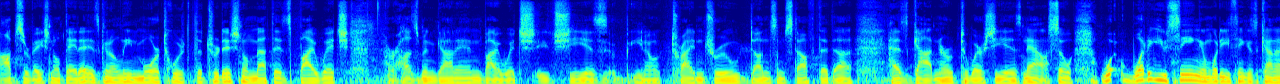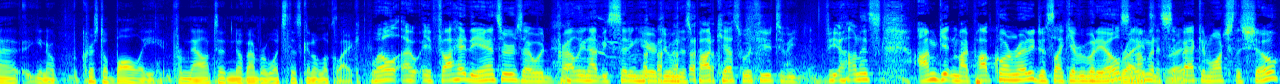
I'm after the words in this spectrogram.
Observational data is going to lean more towards the traditional methods by which her husband got in, by which she is, you know, tried and true, done some stuff that uh, has gotten her to where she is now. So, what what are you seeing, and what do you think is going to, you know, crystal bally from now to November? What's this going to look like? Well, I, if I had the answers, I would probably not be sitting here doing this podcast with you. To be be honest, I'm getting my popcorn ready, just like everybody else, and I'm going to sit right. back and watch the show.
